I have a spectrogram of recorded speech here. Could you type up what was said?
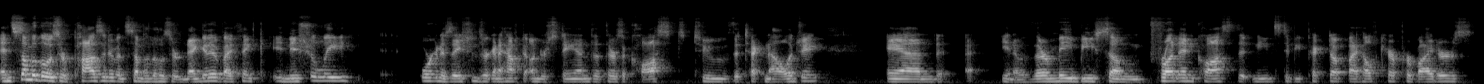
and some of those are positive and some of those are negative. I think initially organizations are going to have to understand that there's a cost to the technology. And you know there may be some front end cost that needs to be picked up by healthcare providers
